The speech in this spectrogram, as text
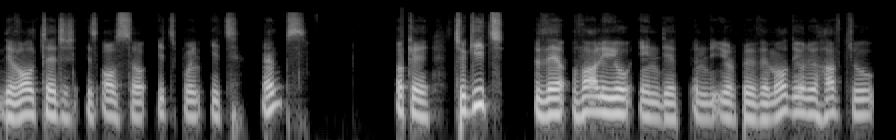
The voltage is also 8.8 amps. Okay, to get the value in the in your PV module, you have to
